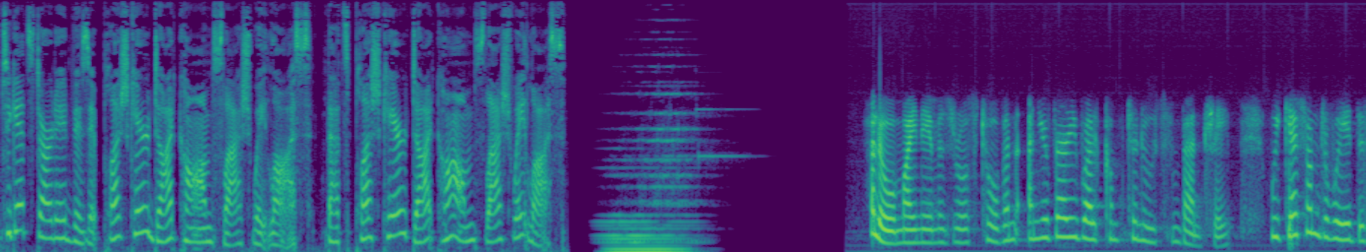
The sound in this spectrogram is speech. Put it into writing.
To get started, visit plushcare.com slash weight loss. That's plushcare.com slash weight loss. Hello, my name is Rose Tobin, and you're very welcome to News from Bantry. We get underway this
